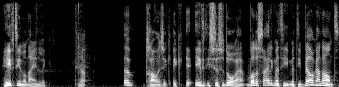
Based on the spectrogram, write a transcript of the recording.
heeft hij hem dan eindelijk. Ja. Trouwens, ik, ik, e- even iets tussendoor. Hè. Wat is er eigenlijk met die, met die Belg aan de hand?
